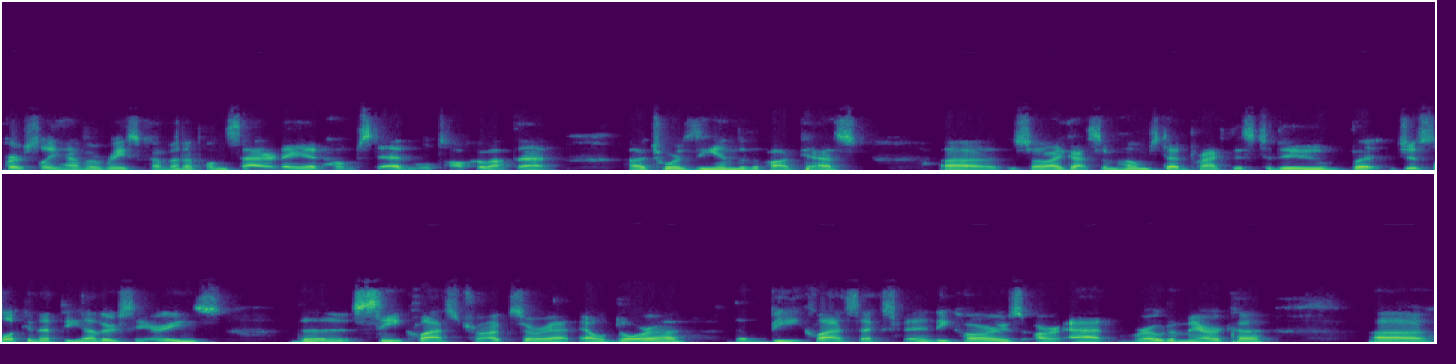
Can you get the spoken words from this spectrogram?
personally have a race coming up on Saturday at Homestead. We'll talk about that uh, towards the end of the podcast. Uh, so I got some Homestead practice to do, but just looking at the other series, the C class trucks are at Eldora. The B class Xfinity cars are at Road America. Uh,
